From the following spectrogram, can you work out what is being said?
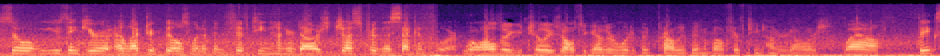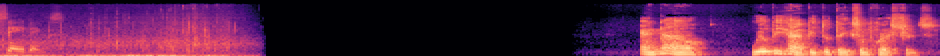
So you think your electric bills would have been $1,500 just for the second floor? Well, all the utilities altogether would have been, probably been about fifteen hundred dollars. Wow, big savings. And now we'll be happy to take some questions.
